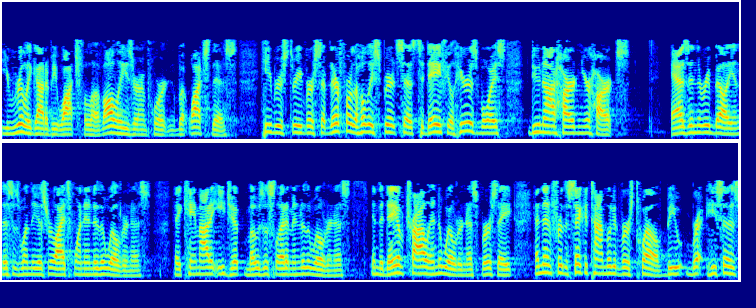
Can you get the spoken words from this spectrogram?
you really got to be watchful of. All these are important, but watch this. Hebrews 3 verse 7. Therefore the Holy Spirit says, Today if you'll hear His voice, do not harden your hearts. As in the rebellion, this is when the Israelites went into the wilderness. They came out of Egypt. Moses led them into the wilderness. In the day of trial in the wilderness, verse 8. And then for the sake of time, look at verse 12. Be, he says,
